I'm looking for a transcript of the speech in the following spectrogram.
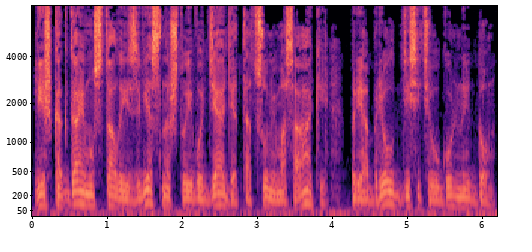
лишь когда ему стало известно, что его дядя Тацуми Масааки приобрел десятиугольный дом.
